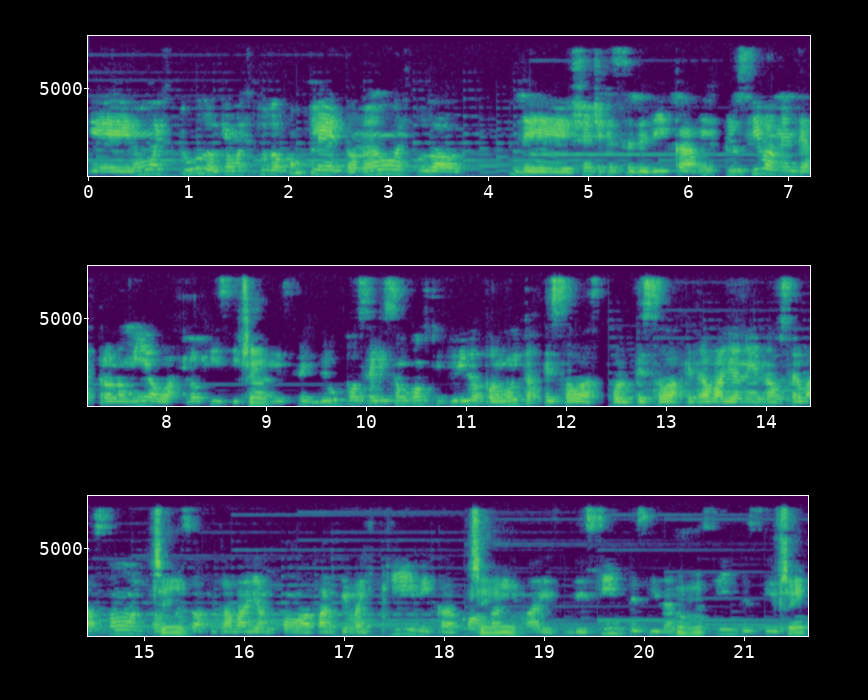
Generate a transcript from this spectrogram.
que é um estudo que é um estudo completo, não é um estudo de gente que se dedica exclusivamente à astronomia ou astrofísica. Esses grupos eles são constituídos por muitas pessoas, por pessoas que trabalham em observações, por Sim. pessoas que trabalham com a parte mais química, com Sim. a parte mais de síntese, da Uhum. síntese, Sim.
